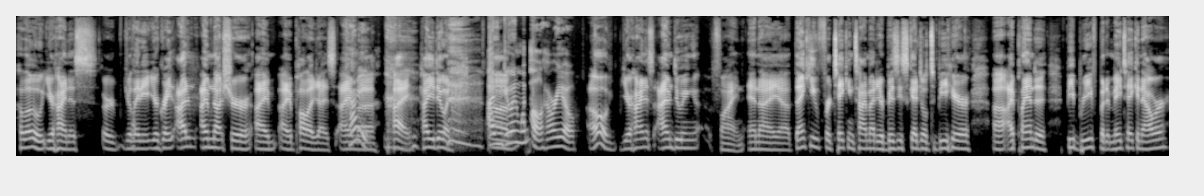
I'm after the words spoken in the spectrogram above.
Hello, Your Highness, or Your Lady, Your Great. I'm I'm not sure. I I apologize. I'm Hi. uh, hi. How you doing? I'm Um, doing well. How are you? Oh, Your Highness, I'm doing fine, and I uh, thank you for taking time out of your busy schedule to be here. Uh, I plan to be brief, but it may take an hour.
